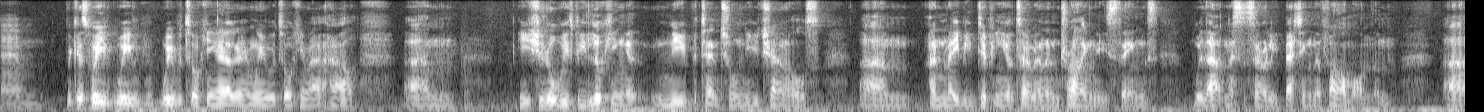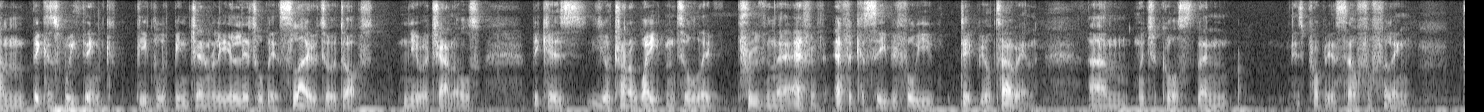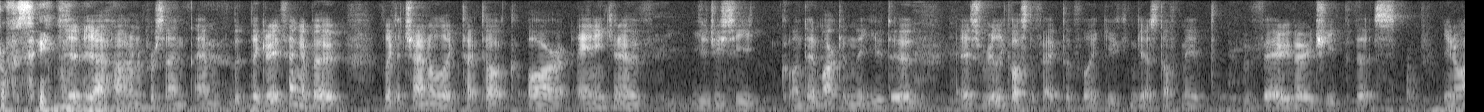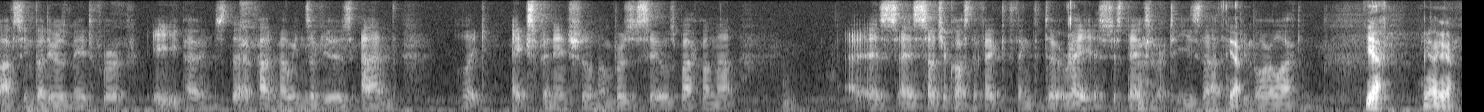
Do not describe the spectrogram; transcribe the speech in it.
Um, because we, we we were talking earlier, and we were talking about how um, you should always be looking at new potential new channels, um, and maybe dipping your toe in and trying these things without necessarily betting the farm on them, um, because we think people have been generally a little bit slow to adopt newer channels because you're trying to wait until they've proven their eff- efficacy before you dip your toe in, um, which of course then is probably a self fulfilling prophecy. yeah, hundred percent. Um, the, the great thing about like a channel like TikTok or any kind of UGC content marketing that you do, it's really cost effective. Like you can get stuff made very very cheap. That's you know I've seen videos made for eighty pounds that have had millions of views and like exponential numbers of sales back on that. It's, it's such a cost effective thing to do it right. It's just the mm-hmm. expertise that I think people are lacking. Yeah, yeah, yeah,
